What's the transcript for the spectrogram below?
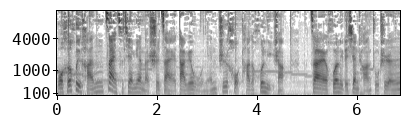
我和慧涵再次见面呢，是在大约五年之后她的婚礼上。在婚礼的现场，主持人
